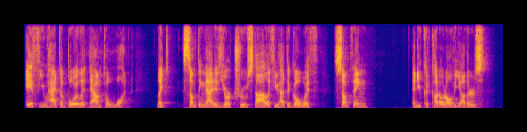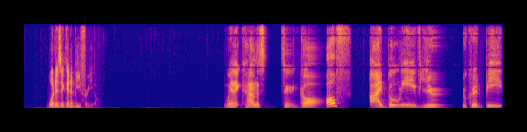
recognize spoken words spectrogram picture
If you had to boil it down to one, like something that is your true style, if you had to go with something and you could cut out all the others, what is it going to be for you? when it comes to golf, I believe you could beat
